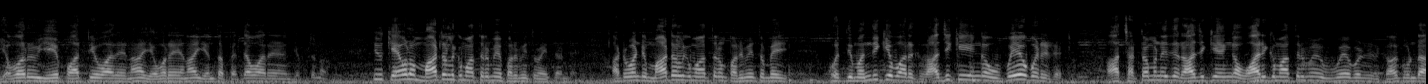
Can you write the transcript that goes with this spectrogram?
ఎవరు ఏ పార్టీ వారైనా ఎవరైనా ఎంత పెద్దవారైనా చెప్తున్నారు. ఇవి కేవలం మాటలకు మాత్రమే పరిమితమవుతుంది అటువంటి మాటలకు మాత్రం పరిమితమై కొద్ది మందికి వారికి రాజకీయంగా ఉపయోగపడేటట్టు. ఆ చట్టం అనేది రాజకీయంగా వారికి మాత్రమే ఉపయోగపడేది కాకుండా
